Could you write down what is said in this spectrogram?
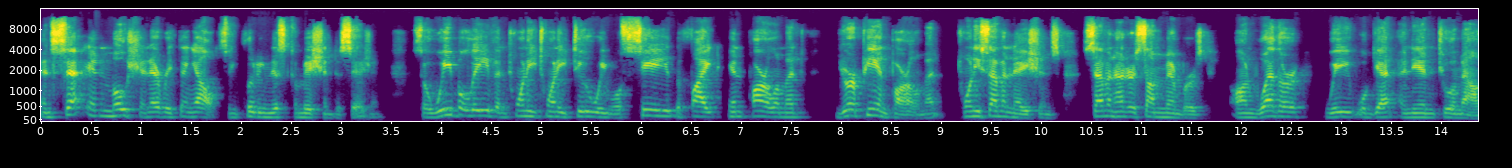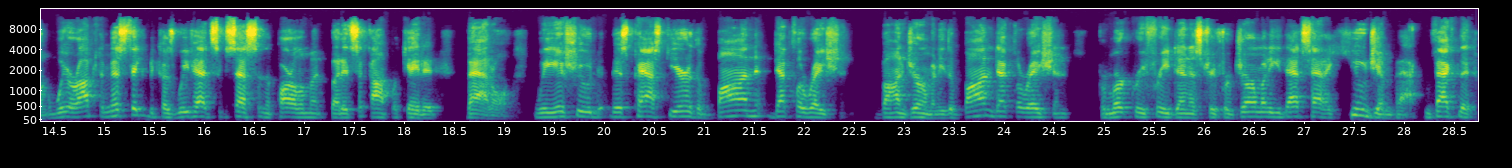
and set in motion everything else, including this commission decision. So we believe in 2022, we will see the fight in Parliament, European Parliament, 27 nations, 700 some members, on whether we will get an end to amalgam. We are optimistic because we've had success in the parliament, but it's a complicated battle. We issued this past year the Bonn Declaration, Bonn, Germany, the Bonn Declaration for mercury free dentistry for Germany. That's had a huge impact. In fact, the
